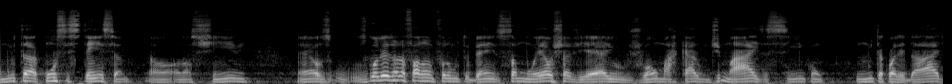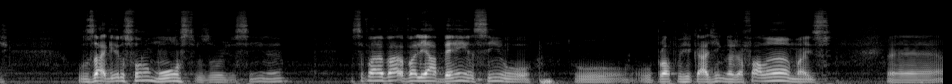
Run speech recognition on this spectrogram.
muita consistência ao, ao nosso time. Né? os, os goleiros nós já falamos foram muito bem, Samuel Xavier e o João marcaram demais assim, com, com muita qualidade. Os zagueiros foram monstros hoje assim, né? Você vai avaliar bem assim o, o, o próprio Ricardinho nós já falamos, mas é,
